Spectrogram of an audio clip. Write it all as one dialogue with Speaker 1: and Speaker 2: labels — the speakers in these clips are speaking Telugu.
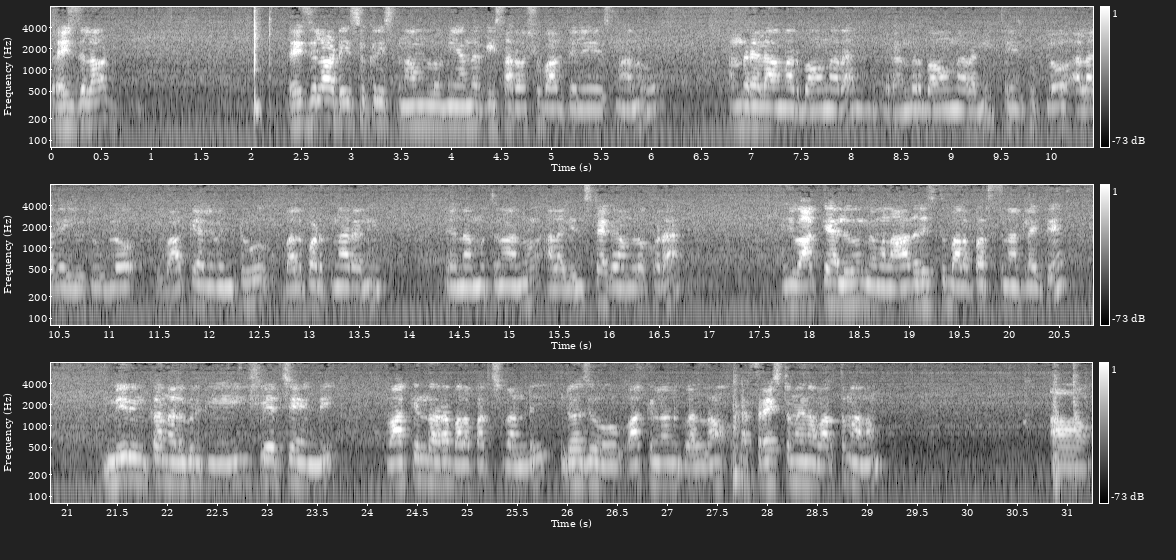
Speaker 1: Praise lord praise lord lord యేసుక్రీస్తునామంలో మీ అందరికీ సర్వశుభాలు తెలియజేస్తున్నాను. అందరు ఎలా ఉన్నారు? బాగున్నారా? మీరు అందరు బాగున్నారని ఫేస్బుక్లో అలాగే యూట్యూబ్లో ఈ వాక్యాలు వింటూ బలపడుతున్నారని నేను నమ్ముతున్నాను. అలాగే ఇన్స్టాగ్రామ్లో కూడా ఈ వాక్యాలు మిమ్మల్ని ఆదరిస్తూ బలపరుస్తున్నట్లయితే మీరు ఇంకా నలుగురికి షేర్ చేయండి. వాక్యం ద్వారా బలపరచబండి ఈరోజు వాక్యంలోనికి వెళ్దాం. ఒక శ్రేష్టమైన వర్తమానం.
